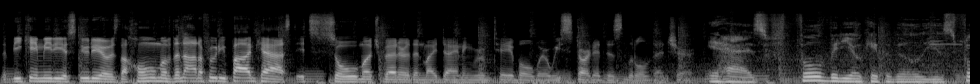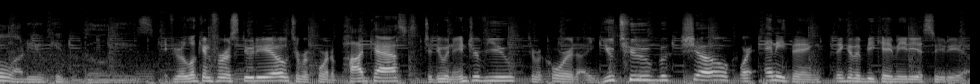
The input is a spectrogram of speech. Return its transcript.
The BK Media Studio is the home of the Not a Foodie podcast. It's so much better than my dining room table where we started this little venture. It has full video capabilities, full audio capabilities. If you're looking for a studio to record a podcast, to do an interview, to record a YouTube show, or anything, think of the BK Media Studio.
